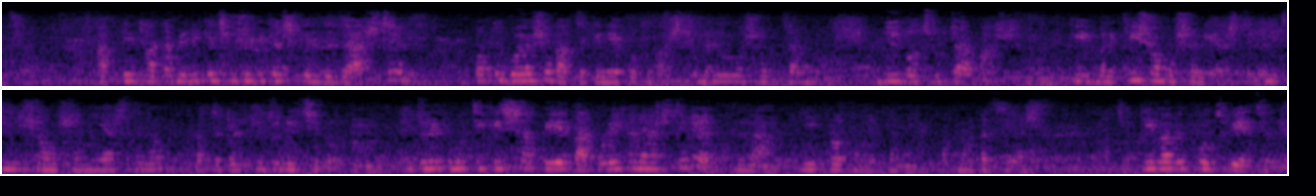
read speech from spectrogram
আচ্ছা আপনি ঢাকা মেডিকেল শিশু বিকাশ কেন্দ্রে যে আসছেন কত বয়সে বাচ্চাকে নিয়ে প্রথম আসছিলেন দুই বছর চার মাস। দুই বছর চার মাস। কি মানে কি সমস্যা নিয়ে আসছিলেন? কিডনি সমস্যা নিয়ে আসছিলাম। বাচ্চাটার খিচুড়ি ছিল। খিচুড়ির কোনো চিকিৎসা পেয়ে তারপরে এখানে আসছিলেন? না এই প্রথম এখানে আপনার কাছে আসছে। আচ্ছা কীভাবে খোঁজ পেয়েছেন যে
